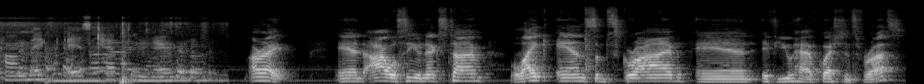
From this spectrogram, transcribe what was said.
comic is Captain America. All right. And I will see you next time. Like and subscribe. And if you have questions for us,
